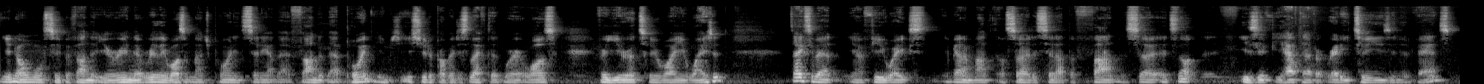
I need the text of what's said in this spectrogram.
your normal super fund that you're in there really wasn't much point in setting up that fund at that point. You, you should have probably just left it where it was for a year or two while you waited. It takes about you know a few weeks about a month or so to set up a fund. So it's not is if you have to have it ready two years in advance.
